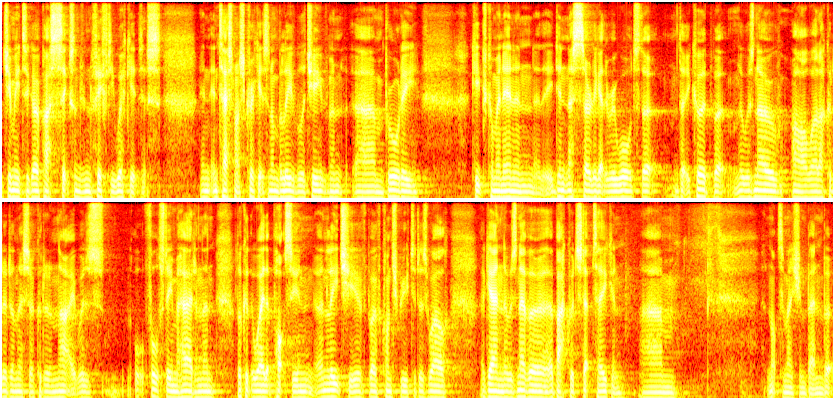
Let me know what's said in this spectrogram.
Jimmy to go past 650 wickets in, in Test match cricket is an unbelievable achievement. Um, Broady keeps coming in, and he didn't necessarily get the rewards that that he could, but there was no, oh well, I could have done this, I could have done that. It was full steam ahead. And then look at the way that Pottsy and, and Leachy have both contributed as well. Again, there was never a backward step taken. Um, not to mention Ben, but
